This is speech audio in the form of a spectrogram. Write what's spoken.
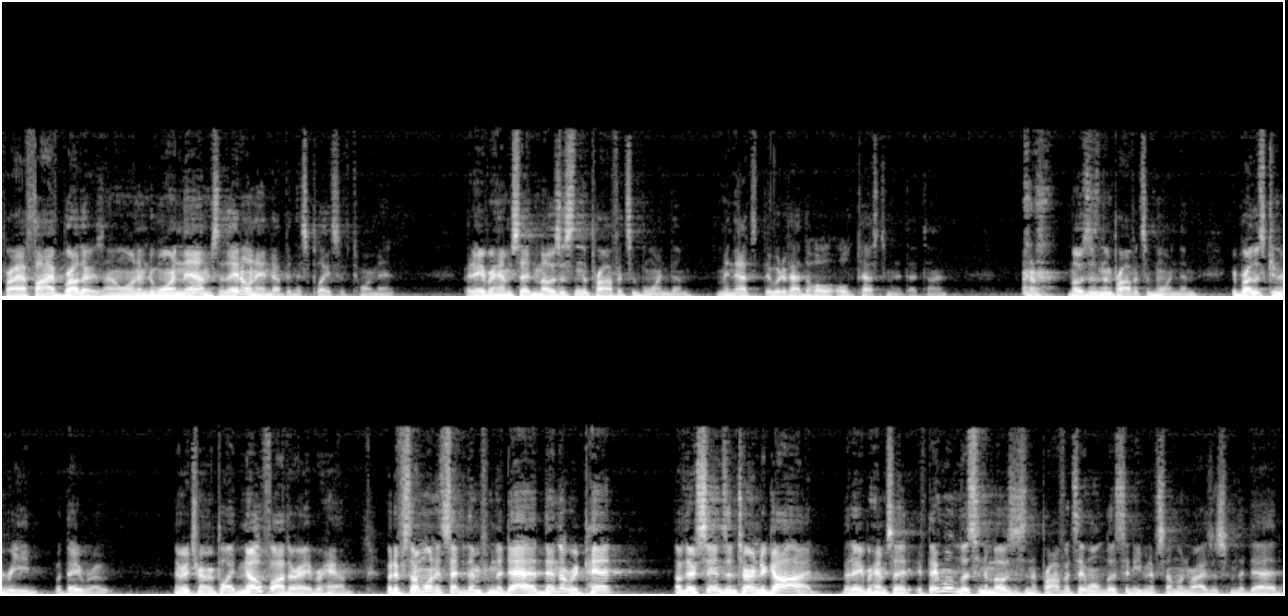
for I have five brothers, and I want him to warn them so they don't end up in this place of torment. But Abraham said, Moses and the prophets have warned them. I mean, that's, they would have had the whole Old Testament at that time. Moses and the prophets have warned them. Your brothers can read what they wrote. The rich man replied, No, Father Abraham. But if someone is sent to them from the dead, then they'll repent of their sins and turn to God. But Abraham said, If they won't listen to Moses and the prophets, they won't listen even if someone rises from the dead.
